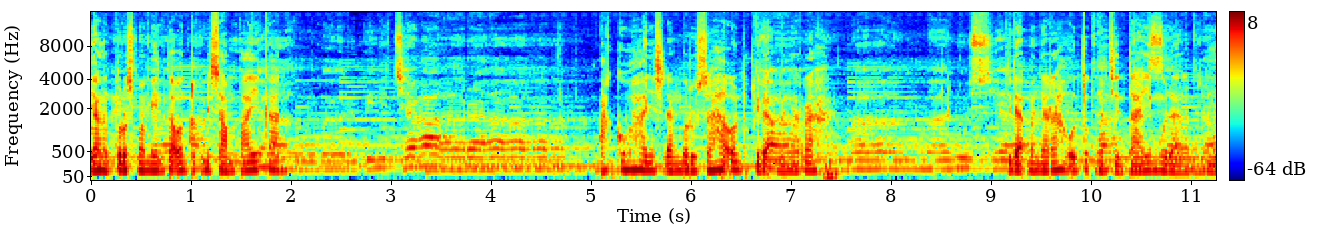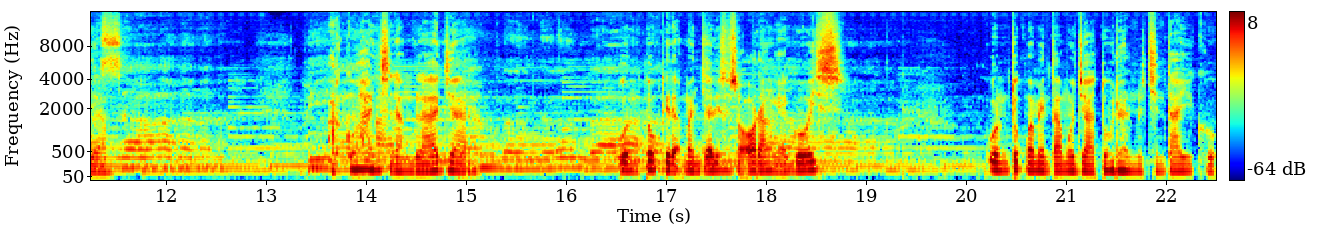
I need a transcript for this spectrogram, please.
yang terus meminta untuk disampaikan. Aku hanya sedang berusaha untuk tidak menyerah. Tidak menyerah untuk mencintaimu dalam diam. Aku hanya sedang belajar untuk tidak menjadi seseorang egois. Untuk memintamu jatuh dan mencintaiku.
